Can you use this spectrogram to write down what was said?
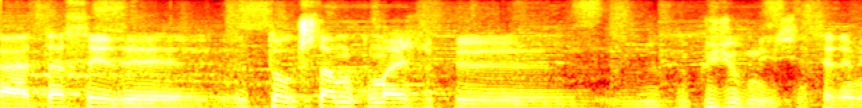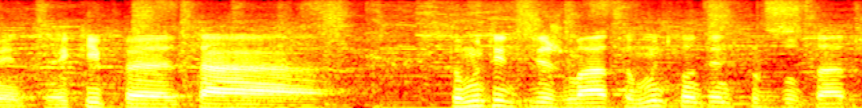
Está, está a ser. Eh, estou a gostar muito mais do que, do que os juvenis, sinceramente. A equipa está. Estou muito entusiasmado, estou muito contente com os resultados.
